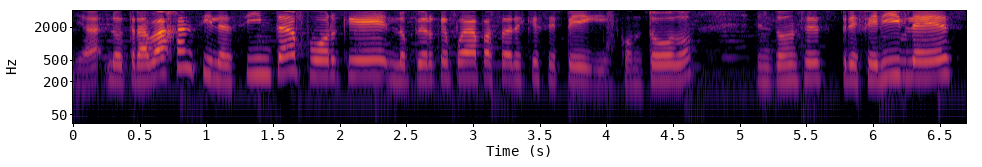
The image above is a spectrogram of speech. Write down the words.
¿ya? Lo trabajan sin la cinta porque lo peor que pueda pasar es que se pegue con todo. Entonces, preferible es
